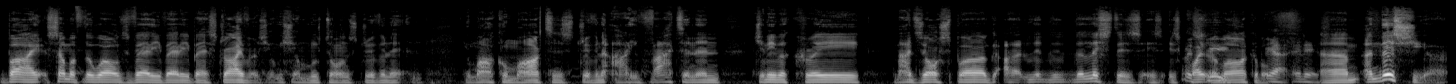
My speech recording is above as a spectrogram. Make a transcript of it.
by some of the world's very, very best drivers. You know, Michèle Mouton's driven it, and you know, Markko Märtin's driven it, Ari Vatanen, Jimmy McRae, Mads Østberg. Uh, the, the, the list is, is, is quite remarkable. Yeah, it is. Um, and this year,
